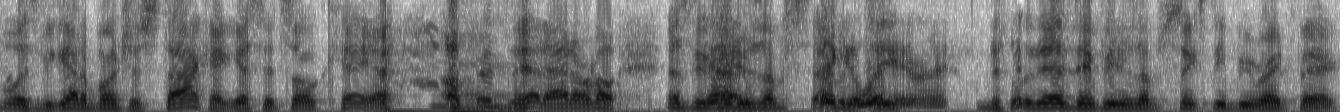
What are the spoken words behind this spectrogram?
well, if you got a bunch of stock, I guess it's okay. Other than that, I don't know. S&P Yeah, Futures up take it seventeen. away, The S&P Futures up sixty. Be right back.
